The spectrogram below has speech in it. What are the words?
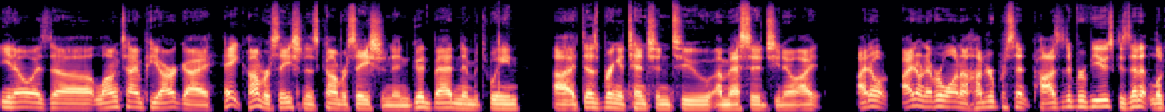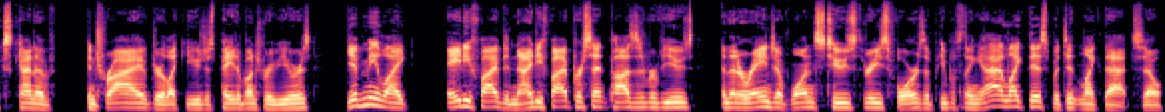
You know, as a longtime PR guy, hey, conversation is conversation, and good, bad, and in between. Uh, it does bring attention to a message. You know, I I don't I don't ever want hundred percent positive reviews because then it looks kind of contrived or like you just paid a bunch of reviewers. Give me like 85 to 95% positive reviews and then a range of ones, twos, threes, fours of people saying, I like this, but didn't like that. So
